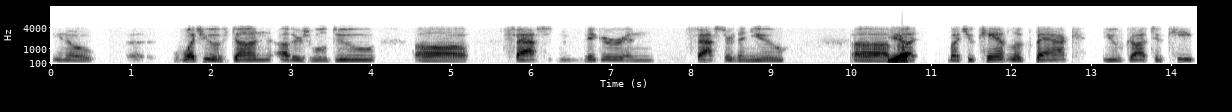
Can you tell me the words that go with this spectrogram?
you know, uh, what you have done, others will do, uh, fast, bigger and faster than you. Uh, yeah. But but you can't look back. You've got to keep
